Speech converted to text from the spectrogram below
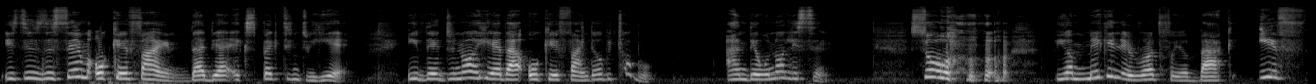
it is the same okay, fine that they are expecting to hear if they do not hear that, okay, fine, there will be trouble and they will not listen. So you're making a rod for your back if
